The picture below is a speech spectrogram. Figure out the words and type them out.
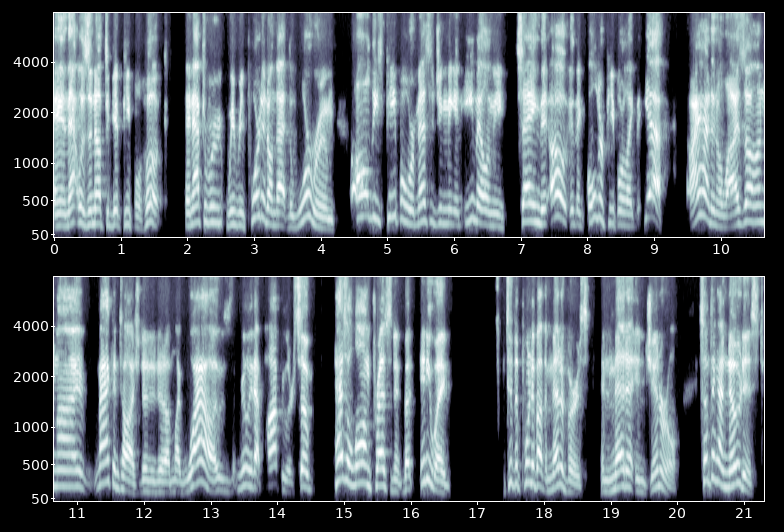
and that was enough to get people hooked. And after we, we reported on that in the war room, all these people were messaging me and emailing me saying that, oh, the older people are like, yeah, I had an Eliza on my Macintosh. Da, da, da. I'm like, wow, it was really that popular. So it has a long precedent. But anyway, to the point about the metaverse and meta in general, something I noticed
